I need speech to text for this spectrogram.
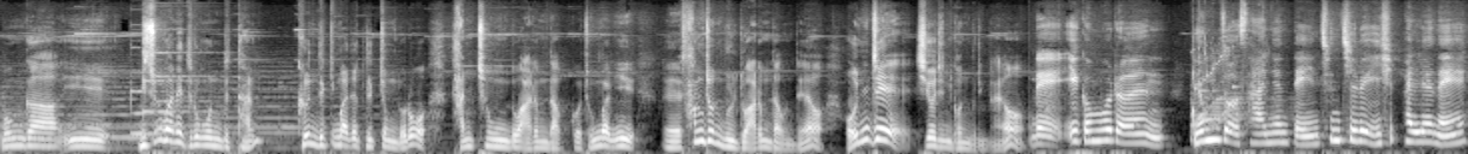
뭔가 이 미술관에 들어온 듯한 그런 느낌마저 들 정도로 단청도 아름답고 정말 이 에, 삼존물도 아름다운데요. 언제 지어진 건물인가요? 네, 이 건물은 영조 4년 때인 1728년에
